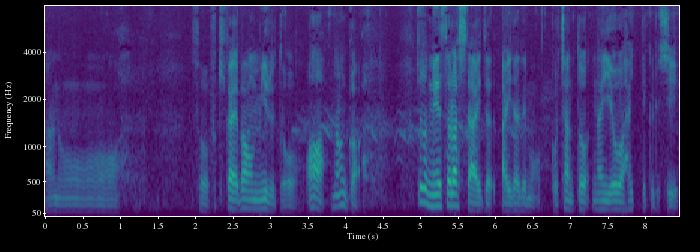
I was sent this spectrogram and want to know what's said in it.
あのー、そう吹き替え版を見るとあなんかちょっと目そらした間間でもこうちゃんと内容は入ってくるし、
